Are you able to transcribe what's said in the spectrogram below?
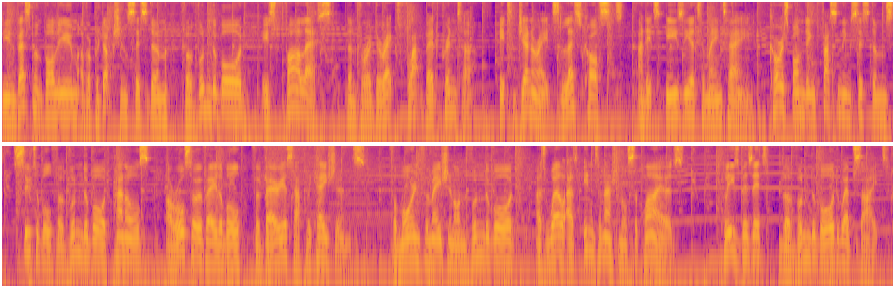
The investment volume of a production system for Wunderboard is far less than for a direct flatbed printer. It generates less costs and it's easier to maintain. Corresponding fastening systems suitable for Wunderboard panels are also available for various applications. For more information on Wunderboard as well as international suppliers, please visit the Wunderboard website.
